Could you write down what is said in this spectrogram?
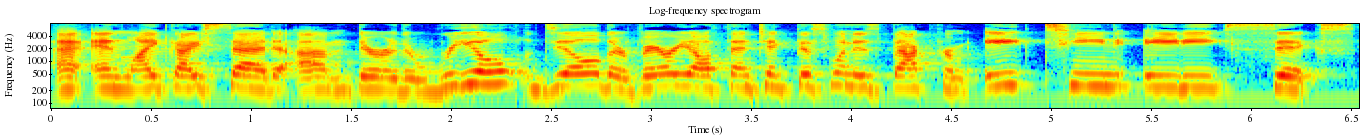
uh, and like I said, um, they're the real deal. They're very authentic. This one is is back from 1886.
